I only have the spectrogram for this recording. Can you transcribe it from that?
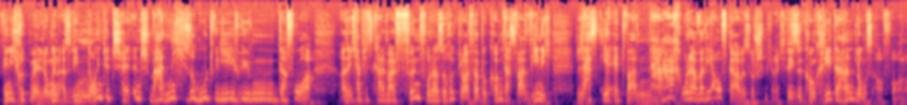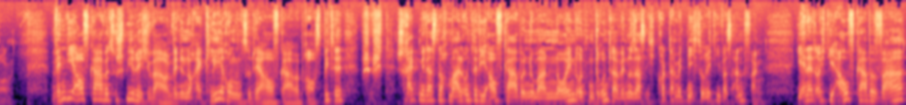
wenig Rückmeldungen. Also die neunte Challenge war nicht so gut wie die davor. Also ich habe jetzt gerade mal fünf oder so Rückläufer bekommen. Das war wenig. Lasst ihr etwa nach oder war die Aufgabe so schwierig? Diese konkrete Handlungsaufforderung. Wenn die Aufgabe zu schwierig war und wenn du noch Erklärungen zu der Aufgabe brauchst, bitte schreib mir das nochmal unter die Aufgabe Nummer neun unten drunter, wenn du sagst, ich konnte damit nicht so richtig was anfangen. Ihr erinnert euch, die Aufgabe war,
